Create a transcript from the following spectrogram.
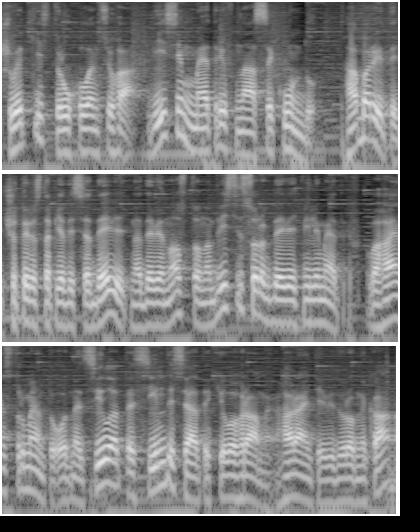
Швидкість руху ланцюга 8 метрів на секунду. Габарити 459 на 90 на 249 мм. Вага інструменту 1,7 кг. Гарантія від виробника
